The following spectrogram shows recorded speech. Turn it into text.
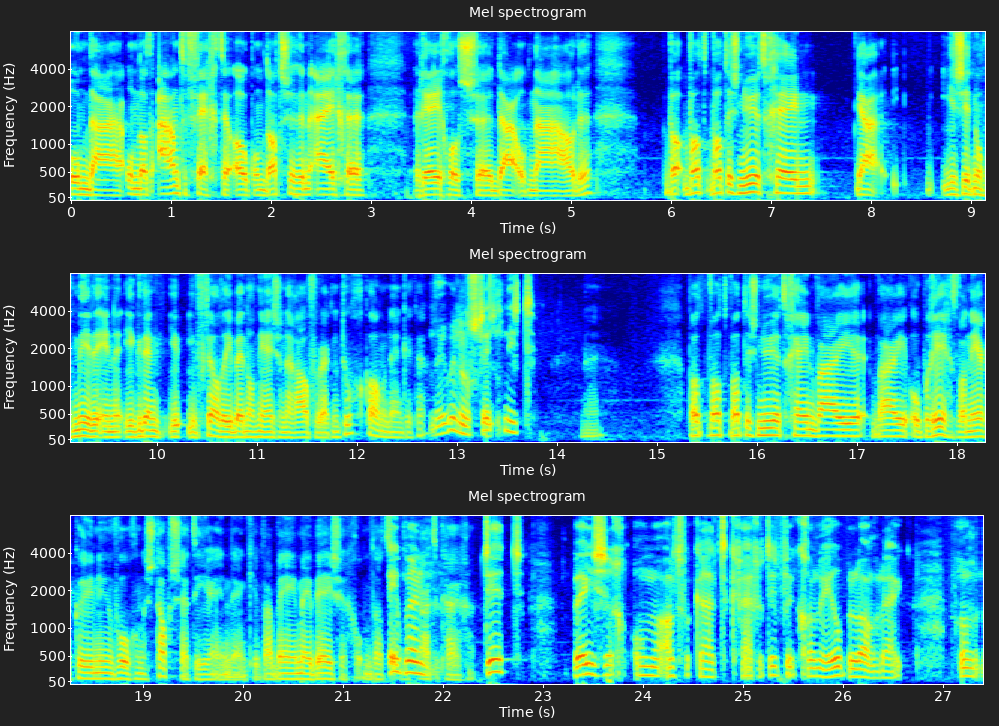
om, daar, om dat aan te vechten. Ook omdat ze hun eigen regels uh, daarop nahouden. Wat, wat, wat is nu hetgeen. Ja, je zit nog midden in. Je, denk, je, je vertelde, je bent nog niet eens aan de rouwverwerking toegekomen, denk ik. Hè? Nee, ik ben nog steeds niet. Nee. Wat, wat, wat is nu hetgeen waar je, waar je op richt? Wanneer kun je nu een volgende stap zetten hierin, denk je? Waar ben je mee bezig om dat ik ben te krijgen? dit bezig om een advocaat te krijgen. Dit vind ik gewoon heel belangrijk. Want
